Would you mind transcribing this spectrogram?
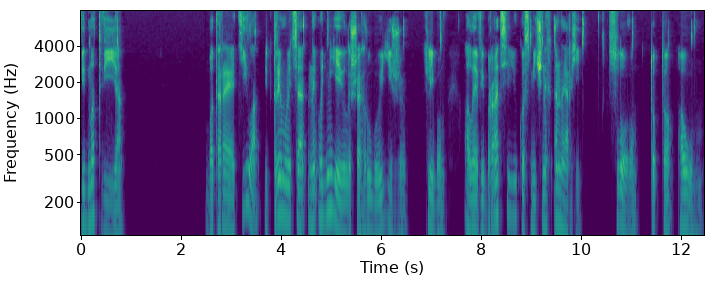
Від Матвія Батарея тіла підтримується не однією лише грубою їжею, хлібом, але вібрацією космічних енергій, словом, тобто аум.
